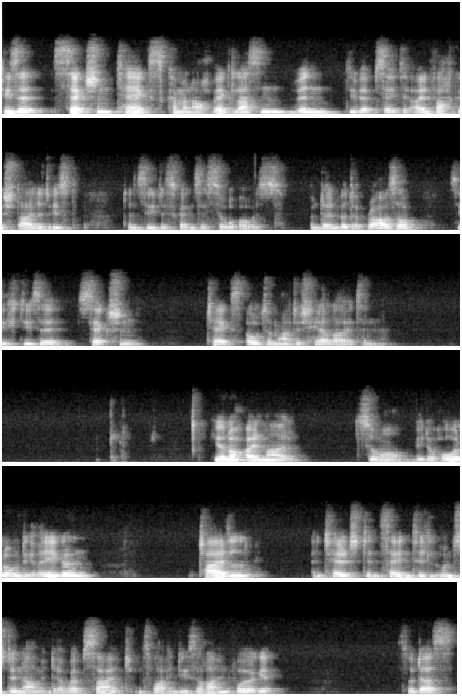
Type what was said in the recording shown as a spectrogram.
Diese Section Tags kann man auch weglassen, wenn die Webseite einfach gestaltet ist, dann sieht das Ganze so aus. Und dann wird der Browser sich diese Section Tags automatisch herleiten. Hier noch einmal zur Wiederholung die Regeln. Title enthält den Seitentitel und den Namen der Website, und zwar in dieser Reihenfolge, sodass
